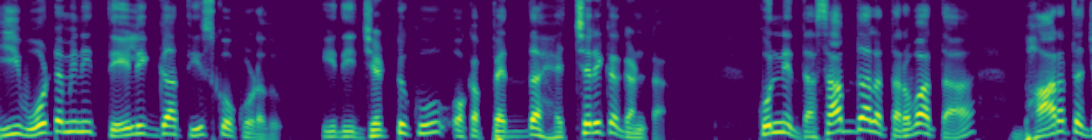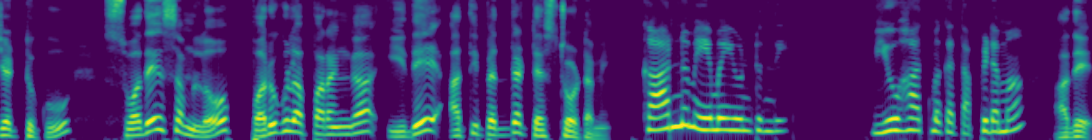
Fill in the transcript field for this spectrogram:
ఈ ఓటమిని తేలిగ్గా తీసుకోకూడదు. ఇది జట్టుకు ఒక పెద్ద హెచ్చరిక గంట. కొన్ని దశాబ్దాల తర్వాత భారత జట్టుకు స్వదేశంలో పరుగుల పరంగా ఇదే అతిపెద్ద టెస్టోటమి. కారణం ఏమై ఉంటుంది? వ్యూహాత్మక తప్పిడమా? అదే.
